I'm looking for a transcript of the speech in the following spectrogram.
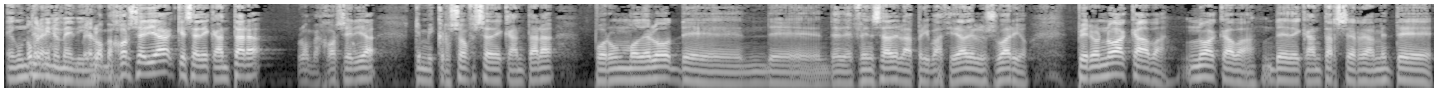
en un Hombre, término medio. Lo mejor sería que se decantara, lo mejor sería que Microsoft se decantara por un modelo de, de, de defensa de la privacidad del usuario. Pero no acaba, no acaba de decantarse realmente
